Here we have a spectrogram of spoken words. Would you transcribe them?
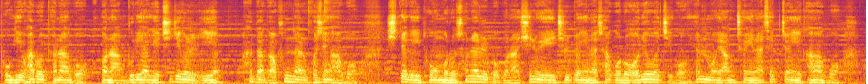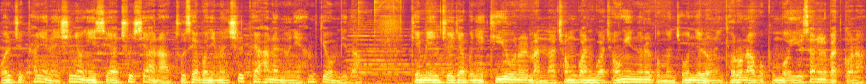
복이 화로 변하거나 무리하게 취직을 이, 하다가 훗날 고생하고 시댁의 도움으로 손해를 보거나 신우의 질병이나 사고로 어려워지고 현모 양처이나 색정이 강하고 월주 편인은 신용이 있어야 출세하나 두세 번이면 실패하는 눈이 함께 옵니다. 개미일주 여자분이 기운을 만나 정관과 정인운을 보면 좋은 일로는 결혼하고 부모의 유산을 받거나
